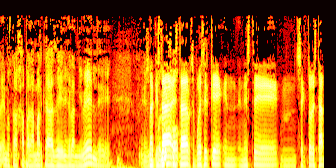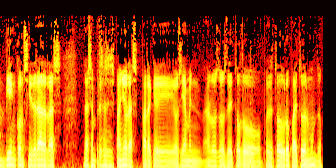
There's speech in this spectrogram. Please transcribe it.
hemos trabajado para marcas de gran nivel, de, o sea, que está, se puede decir que en, en, este mm, sector están bien consideradas las, las empresas españolas para que os llamen a los dos de todo, pues de toda Europa, de todo el mundo.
